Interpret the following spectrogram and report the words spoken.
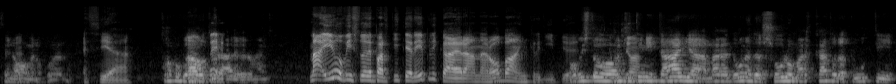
Fenomeno quello. Eh sì, eh. Troppo bravo no, a tirare, veramente. Ma io ho visto le partite replica, era una roba incredibile. Ho visto Argentina-Italia, Maradona da solo, marcato da tutti,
